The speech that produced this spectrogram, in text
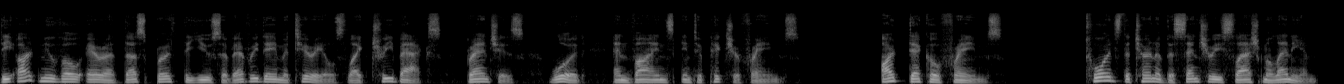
The Art Nouveau era thus birthed the use of everyday materials like tree backs, branches, wood, and vines into picture frames. Art Deco frames. Towards the turn of the century slash millennium,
